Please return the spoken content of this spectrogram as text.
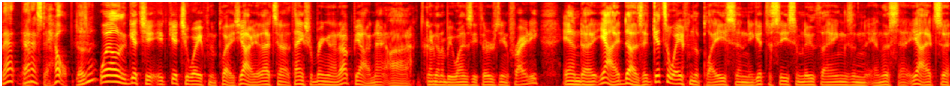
That that has to help, doesn't it? Well, it gets you it gets you away from the place. Yeah, that's uh, thanks for bringing that up. Yeah, uh, it's going to be Wednesday, Thursday, and Friday, and uh, yeah, it does. It gets away from the place, and you get to see some new things, and and this. Uh, yeah, it's a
